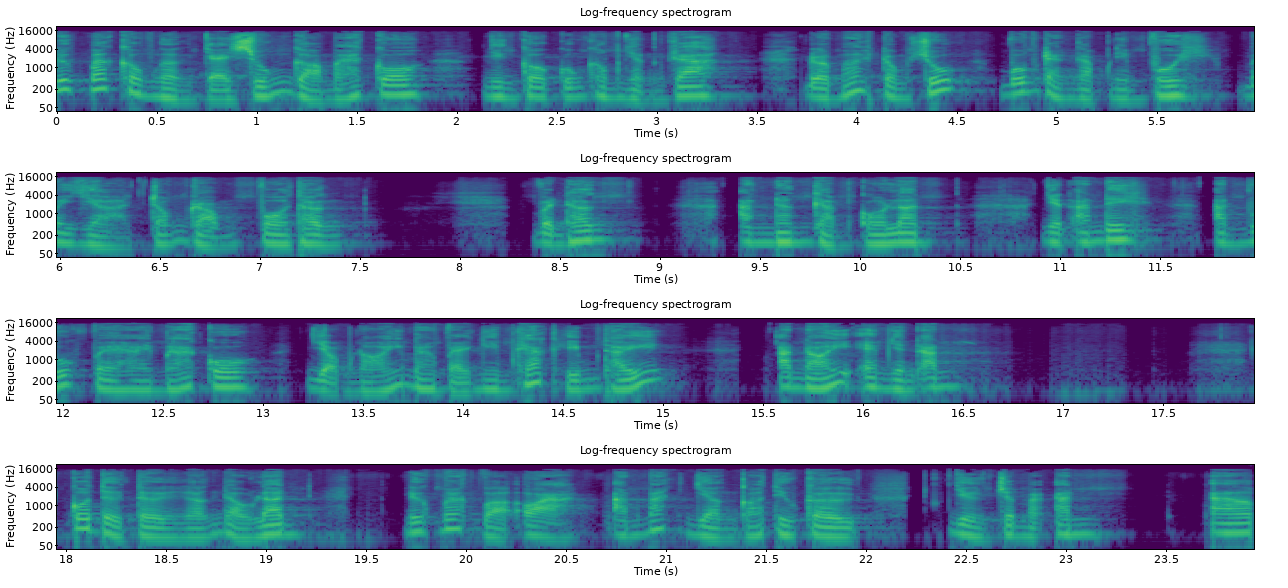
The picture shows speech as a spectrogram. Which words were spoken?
Nước mắt không ngừng chảy xuống gò má cô Nhưng cô cũng không nhận ra. Đôi mắt trong suốt vốn tràn ngập niềm vui Bây giờ trống rỗng vô thần. Vịnh Hân Anh nâng cầm cô lên. Nhìn anh đi Anh vuốt về hai má cô Giọng nói mang vẻ nghiêm khắc hiếm thấy. Anh nói em nhìn anh. Cô từ từ ngẩng đầu lên Nước mắt vỡ òa Ánh mắt dần có tiêu cự. Dừng trên mặt anh. A,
